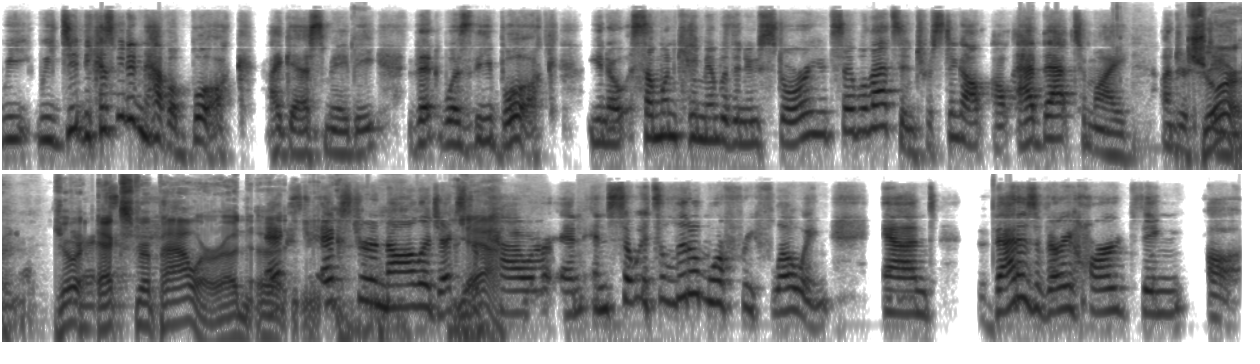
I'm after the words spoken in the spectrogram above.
we we did because we didn't have a book i guess maybe that was the book. You know someone came in with a new story you'd say well that's interesting. I'll, I'll add that to my understanding sure sure. extra power uh, uh, extra, extra, knowledge extra yeah. power and and so it's a little more free flowing. And that is a very hard thing uh,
